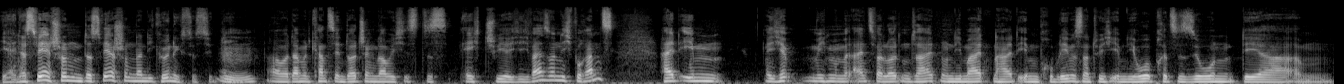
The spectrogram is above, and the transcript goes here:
Ja, das wäre schon, das wäre schon dann die Königsdisziplin. Mhm. Aber damit kannst du in Deutschland, glaube ich, ist das echt schwierig. Ich weiß auch nicht, woran es halt eben. Ich habe mich mal mit ein, zwei Leuten unterhalten und die meinten halt eben, Problem ist natürlich eben die hohe Präzision der, ähm,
